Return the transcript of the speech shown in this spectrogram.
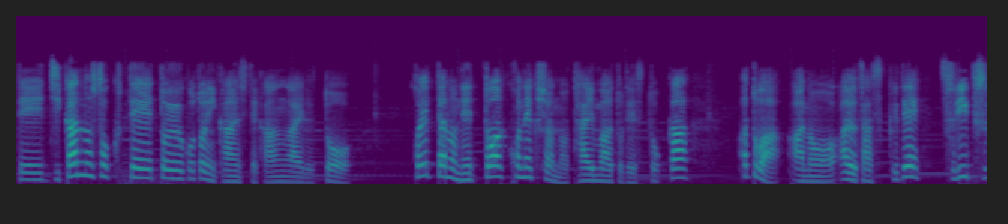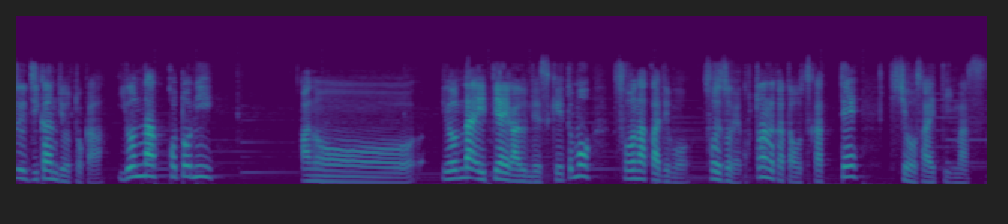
で、時間の測定ということに関して考えると、これってあのネットワークコネクションのタイムアウトですとか、あとはあのあるタスクでスリープする時間量とか、いろんなことに、あのいろんな API があるんですけれども、その中でもそれぞれ異なる型を使って使用されています。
